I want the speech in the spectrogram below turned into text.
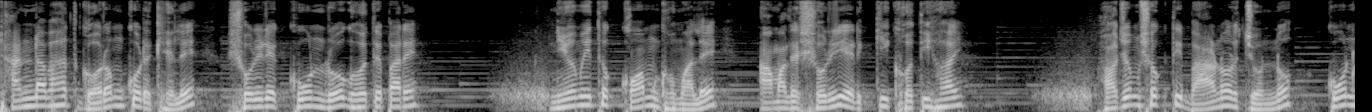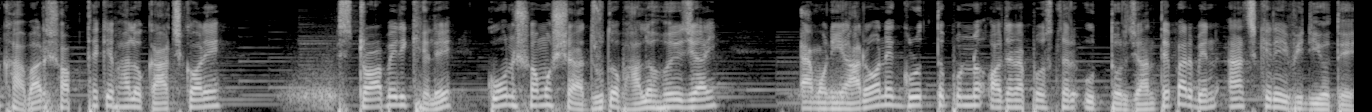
ঠান্ডা ভাত গরম করে খেলে শরীরে কোন রোগ হতে পারে? নিয়মিত কম ঘুমালে আমাদের শরীরের কি ক্ষতি হয়? হজম শক্তি বাড়ানোর জন্য কোন খাবার সবথেকে ভালো কাজ করে? স্ট্রবেরি খেলে কোন সমস্যা দ্রুত ভালো হয়ে যায়? এমনই আরও অনেক গুরুত্বপূর্ণ অজানা প্রশ্নের উত্তর জানতে পারবেন আজকের এই ভিডিওতে।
